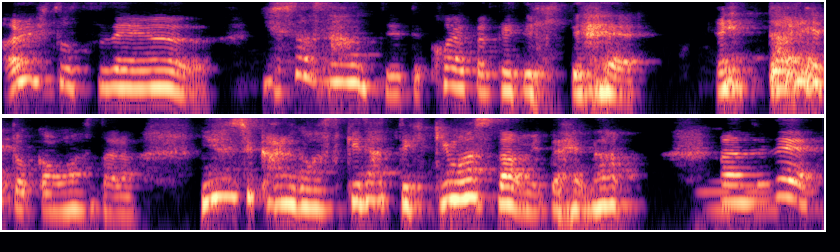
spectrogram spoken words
ある日突然、西田さんって言って声かけてきて、え、誰？とか思ってたら、ミュージカルがお好きだって聞きましたみたいな感じで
